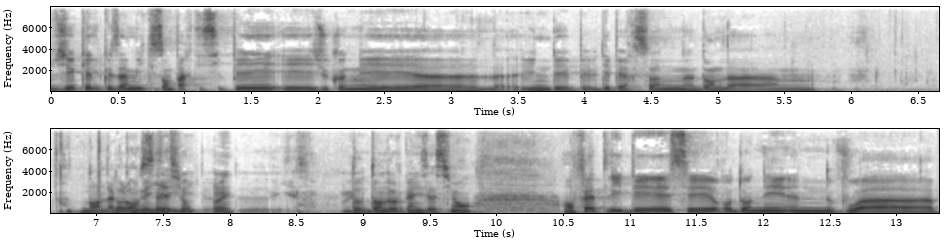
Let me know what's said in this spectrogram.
j'ai quelques amis qui sont participés et je connais une des, des, personnes dans la dans l'organisation, dans l'organisation. En fait, l'idée, c'est redonner une voix,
